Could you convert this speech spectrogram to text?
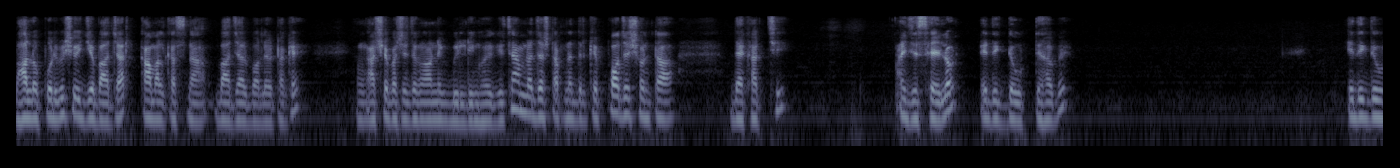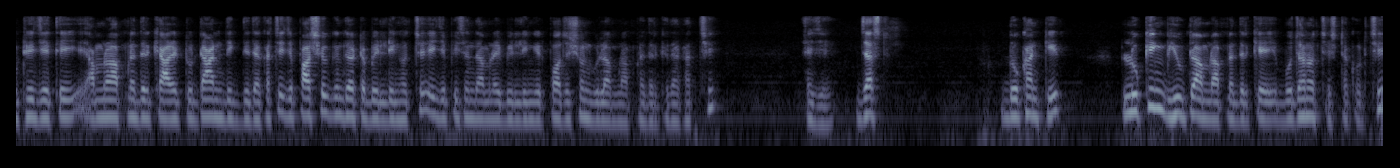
ভালো পরিবেশ, ওই যে বাজার, কামাল কাসনা বাজার বলে ওটাকে, এবং আশেপাশে যখন অনেক বিল্ডিং হয়ে গেছে, আমরা জাস্ট আপনাদেরকে পজিশনটা দেখাচ্ছি, এই যে সেলর, এদিক দিয়ে উঠতে হবে। এদিক দিয়ে উঠে যেতেই আমরা আপনাদেরকে আরেকটু ডান দিক দিয়ে দেখাচ্ছি। যে পাশেও কিন্তু একটা বিল্ডিং হচ্ছে। এই যে পিছন দিয়ে আমরা এই বিল্ডিংয়ের পজিশনগুলো আমরা আপনাদেরকে দেখাচ্ছি। এই যে জাস্ট দোকানটির লুকিং ভিউটা আমরা আপনাদেরকে বোঝানোর চেষ্টা করছি।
